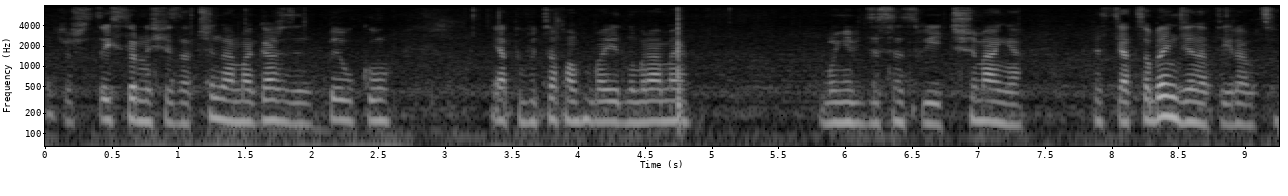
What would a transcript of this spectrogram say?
chociaż z tej strony się zaczyna magazyn pyłku. Ja tu wycofam chyba jedną ramę, bo nie widzę sensu jej trzymania. Kwestia co będzie na tej ramce.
